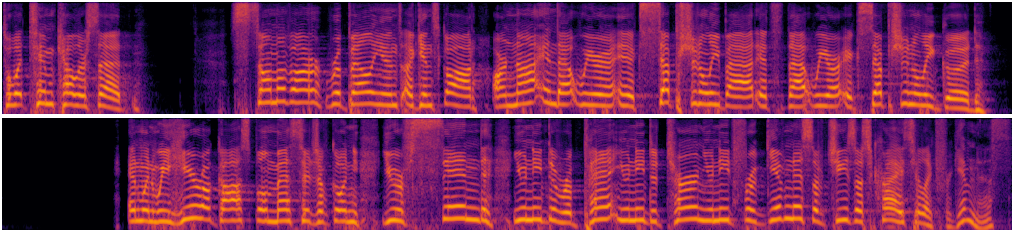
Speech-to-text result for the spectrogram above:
to what Tim Keller said. Some of our rebellions against God are not in that we're exceptionally bad, it's that we are exceptionally good. And when we hear a gospel message of going, you've sinned, you need to repent, you need to turn, you need forgiveness of Jesus Christ, you're like, forgiveness?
